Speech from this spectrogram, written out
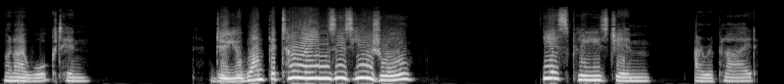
when I walked in. Do you want the Times as usual? Yes, please, Jim, I replied.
